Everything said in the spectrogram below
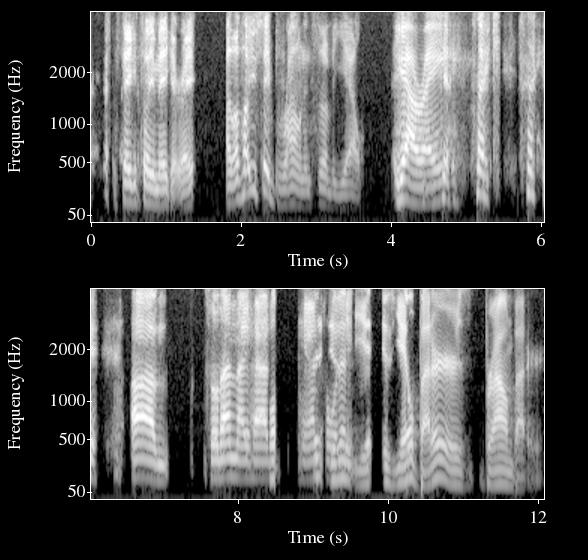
fake it till you make it, right? I love how you say Brown instead of Yale. Yeah, right. Yeah, like, um, so then I had Well, handful. Isn't ga- Ye- is Yale better or is Brown better?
